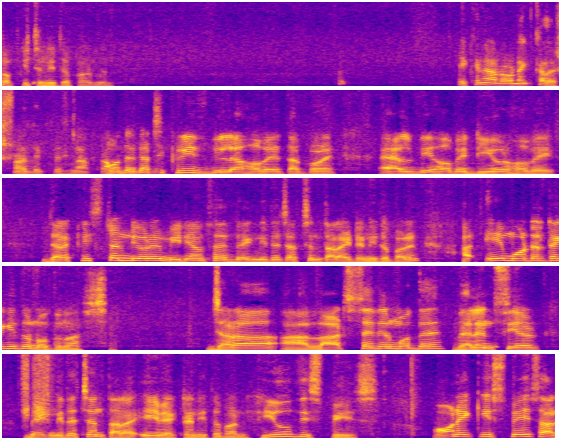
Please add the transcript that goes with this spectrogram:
সব কিছু নিতে পারবেন। এখানে আরও অনেক কালেকশন দেখতেছেন আপনারা আমাদের কাছে ক্রিস বিল্লা হবে তারপরে এলবি হবে ডিওর হবে। যারা ক্রিস্টান ডিওরের মিডিয়াম সাইজ ব্যাগ নিতে চাচ্ছেন তারা এটা নিতে পারেন। আর এই মডেলটা কিন্তু নতুন আসছে। যারা লার্জ সাইজের মধ্যে ভ্যালেন্সিয়ার ব্যাগ নিতে চান, তারা এই ব্যাগটা নিতে পারেন। হিউজ স্পেস অনেক স্পেস আর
